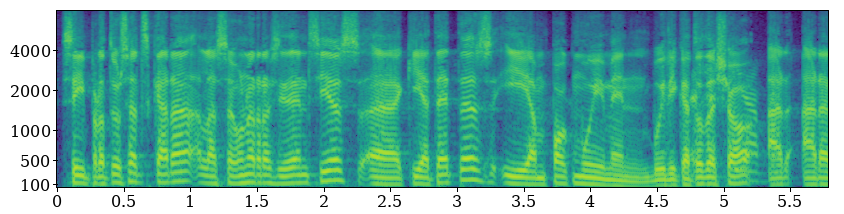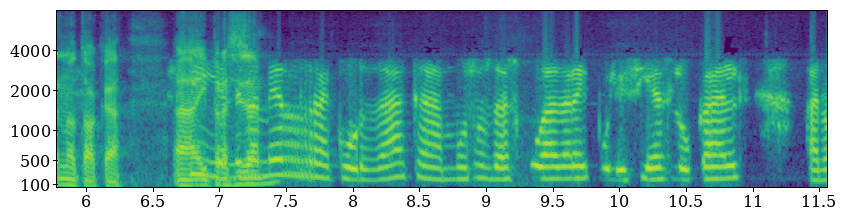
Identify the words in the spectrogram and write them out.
Sí, però tu saps que ara les segones residències eh, quietetes i amb poc moviment. Vull dir que tot això ara, ara no toca. Uh, sí, i, precisament... i a més a més recordar que Mossos d'Esquadra i policies locals en,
